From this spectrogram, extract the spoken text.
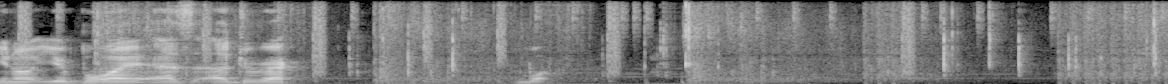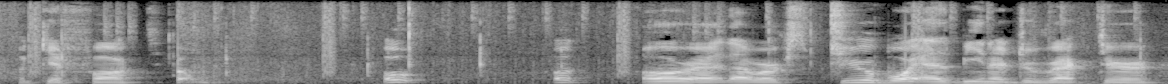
you know, your boy as a direct... What? get fucked. Oh! Oh! Alright, that works. So your boy as being a director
